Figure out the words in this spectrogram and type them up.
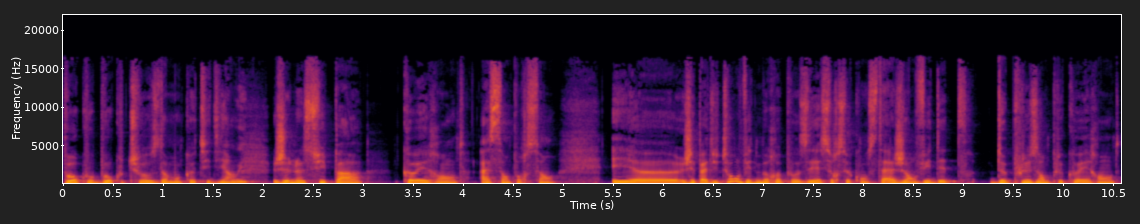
beaucoup beaucoup de choses dans mon quotidien, Oui. je ne suis pas cohérente à 100% et euh, j'ai pas du tout envie de me reposer sur ce constat, j'ai envie d'être de plus en plus cohérente,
